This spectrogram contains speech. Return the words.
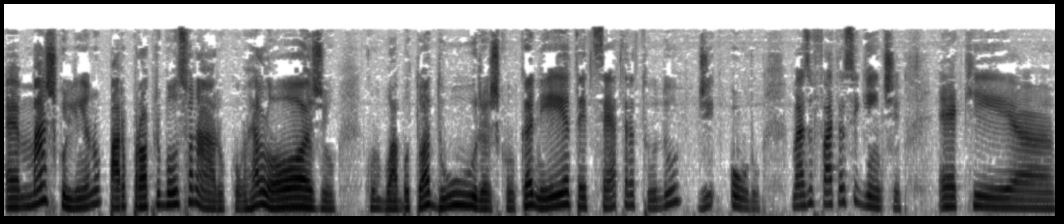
é, masculino para o próprio Bolsonaro, com relógio, com abotoaduras, com caneta, etc., tudo de ouro. Mas o fato é o seguinte, é que uh,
